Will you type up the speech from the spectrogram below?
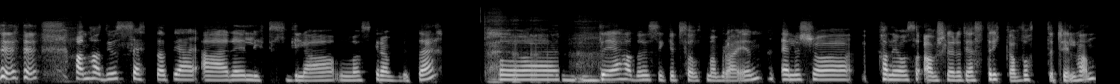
han hadde jo sett at jeg er livsglad og skravlete. Og det hadde sikkert solgt meg bra inn. Eller så kan jeg også avsløre at jeg strikka votter til han.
